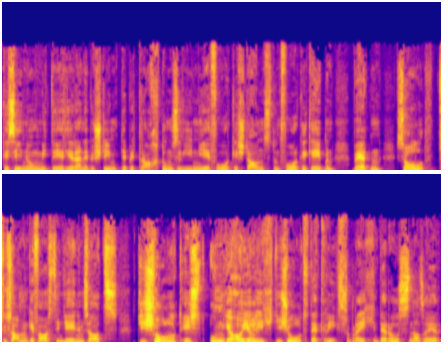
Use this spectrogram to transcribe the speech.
Gesinnung, mit der hier eine bestimmte Betrachtungslinie vorgestanzt und vorgegeben werden soll, zusammengefasst in jenem Satz, Die Schuld ist ungeheuerlich, die Schuld der Kriegsverbrechen der Russen. Also er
